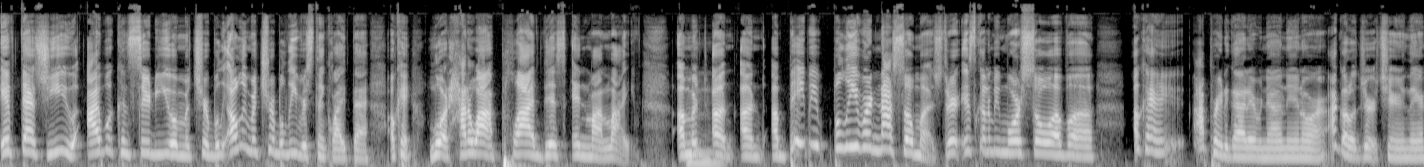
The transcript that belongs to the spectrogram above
If that's you, I would consider you a mature believer. Only mature believers think like that. Okay, Lord, how do I apply this in my life? A, ma- a, a, a baby believer, not so much. There, it's going to be more so of a okay, I pray to God every now and then, or I go to church here and there.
